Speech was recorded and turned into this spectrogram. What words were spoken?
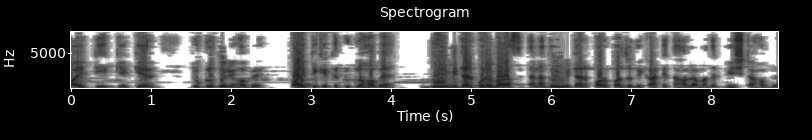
কয়টি কেকের টুকরো তৈরি হবে? কয়টি কেকের টুকরো হবে? দুই মিটার করে বাড়াচ্ছে, তাই না? দুই মিটার পর পর যদি কাটে, তাহলে আমাদের বিশটা হবে।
